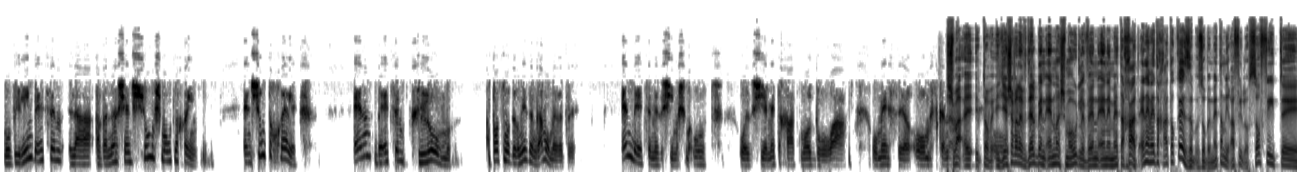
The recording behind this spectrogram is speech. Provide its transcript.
מובילים בעצם להבנה שאין שום משמעות לחיים. אין שום תוחלת. אין בעצם כלום. הפוסט-מודרניזם גם אומר את זה. אין בעצם איזושהי משמעות או איזושהי אמת אחת מאוד ברורה או מסר, או מסקנה. שמע, אה, טוב, או... יש אבל הבדל בין אין משמעות לבין אין אמת אחת. אין אמת אחת, אוקיי, זו, זו באמת אמירה פילוסופית, אה,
